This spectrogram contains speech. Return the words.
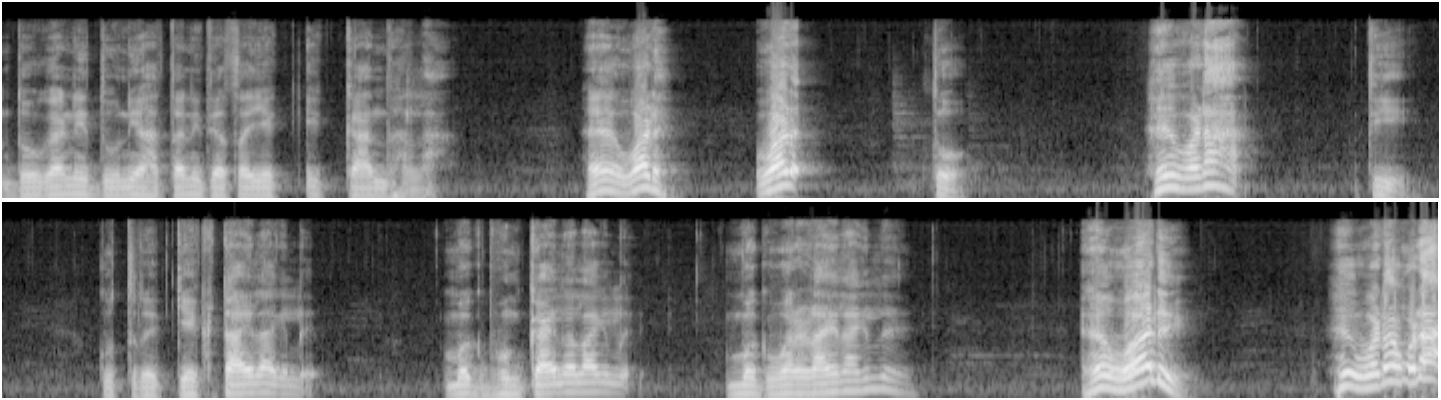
दोघांनी दोन्ही हाताने त्याचा एक एक कान धरला. हे वड वड तो. हे वडा ती कुत्रं केकटाय लागलं मग भुंकायला लागलं मग वरडायला लागलं. हे वड हे वडा वडा.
